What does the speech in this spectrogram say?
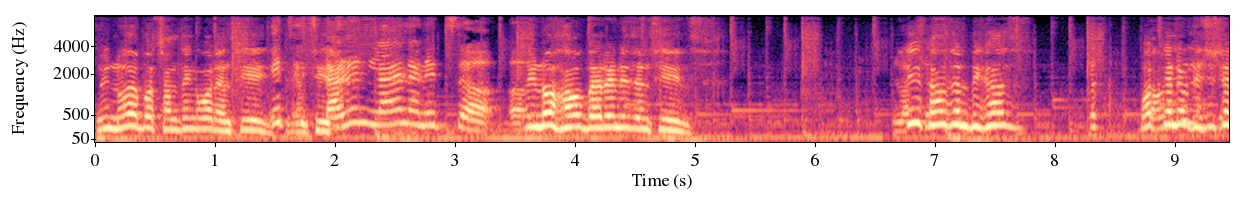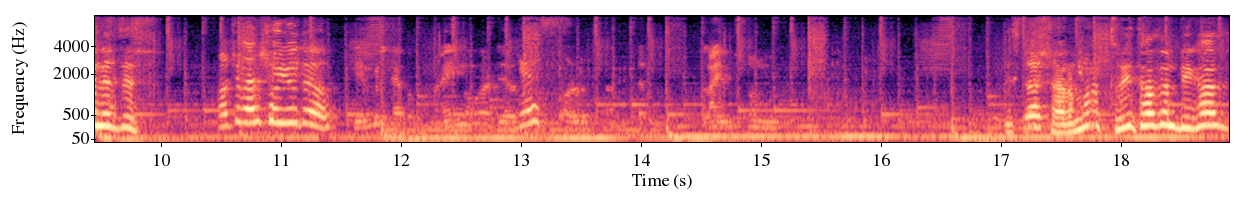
We know about something about NC. It's, it's barren land and it's. Uh, uh, We know how barren is NC is. 3,000 bighas. the What kind of decision is this? Also, I'll show you the. They will have a mine over there. Yes. For the limestone. Mr. Sharma, 3,000 bighas.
